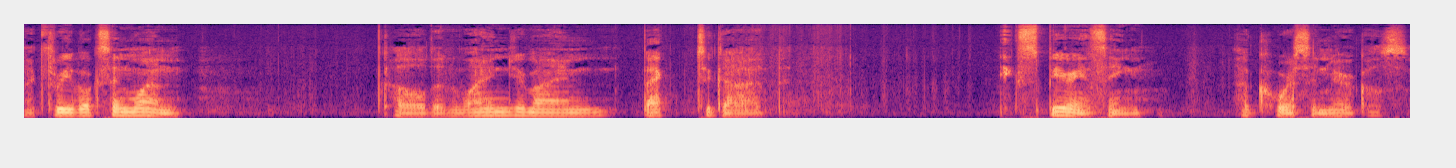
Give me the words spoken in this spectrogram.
like three books in one, called Unwind Your Mind Back to God, Experiencing A Course in Miracles.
